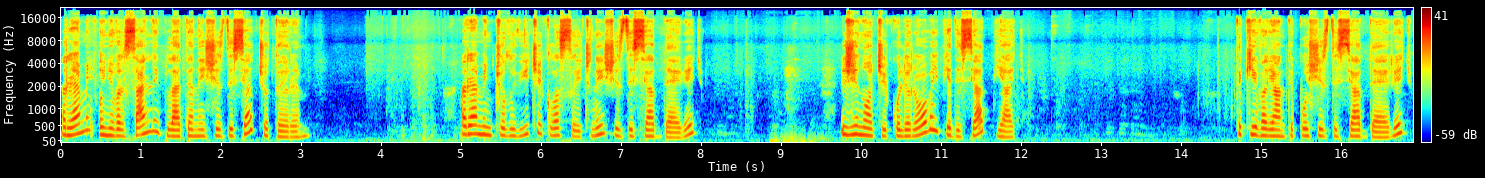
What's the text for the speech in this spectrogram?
Ремінь універсальний плетений 64. Ремінь чоловічий класичний 69. Жіночий кольоровий 55. Такі варіанти по 69.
